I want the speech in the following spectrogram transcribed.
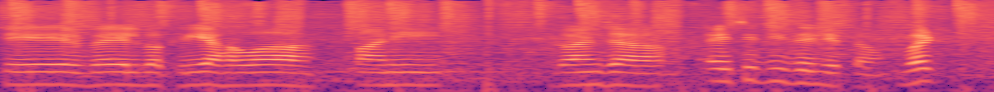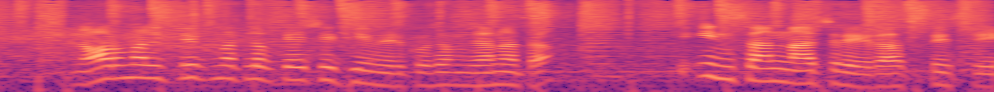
शेर, बैल, बकरिया, हवा, पानी गांजा, ऐसी चीज़ें लेता हूँ। बट नॉर्मल ट्रिप मतलब कैसी थी मेरे को समझाना था कि इंसान नाच रहे, रास्ते से,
